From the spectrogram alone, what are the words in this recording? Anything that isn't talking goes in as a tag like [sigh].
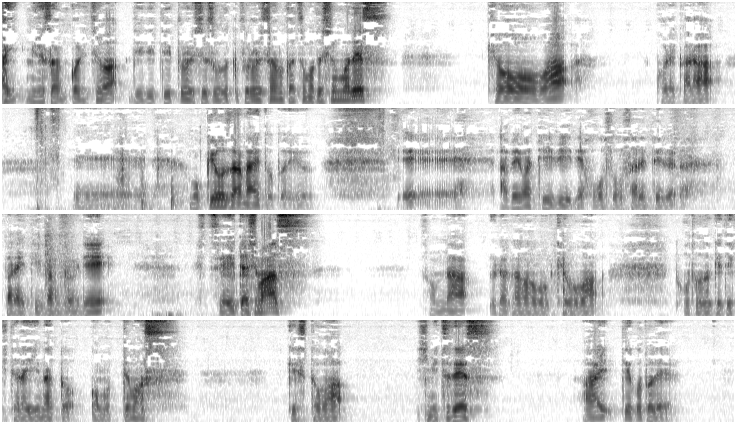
はい、皆さんこんにちは。DDT プロレス所属プロレスラーの勝本俊馬です。今日は、これから、えー、木曜ザナイトという、えー、アベマ TV で放送されているバラエティ番組に出演いたします。そんな裏側を今日はお届けできたらいいなと思ってます。ゲストは秘密です。はい、ということで、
